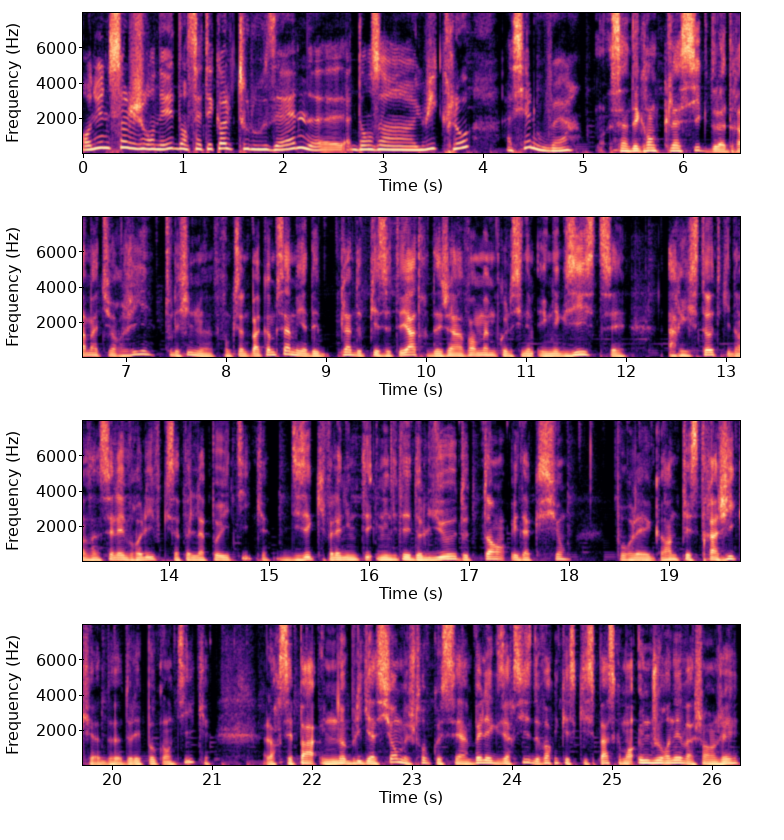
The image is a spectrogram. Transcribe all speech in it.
en une seule journée dans cette école toulousaine, euh, dans un huis clos à ciel ouvert. C'est un des grands classiques de la dramaturgie. Tous les films ne fonctionnent pas comme ça, mais il y a des, plein de pièces de théâtre, déjà avant même que le cinéma n'existe. C'est Aristote qui, dans un célèbre livre qui s'appelle La Poétique, disait qu'il fallait une unité, de lieu, de temps et d'action pour les grandes pièces tragiques de, l'époque antique. Alors c'est pas une obligation, mais je trouve que c'est un bel exercice de voir qu'est-ce qui se passe, comment une journée va changer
